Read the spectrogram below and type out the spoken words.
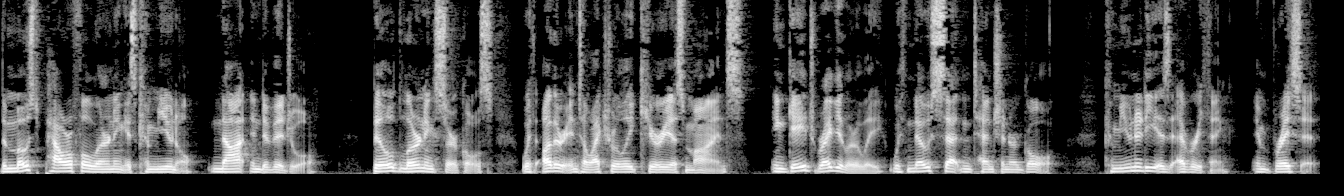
The most powerful learning is communal, not individual. Build learning circles with other intellectually curious minds. Engage regularly with no set intention or goal. Community is everything. Embrace it.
